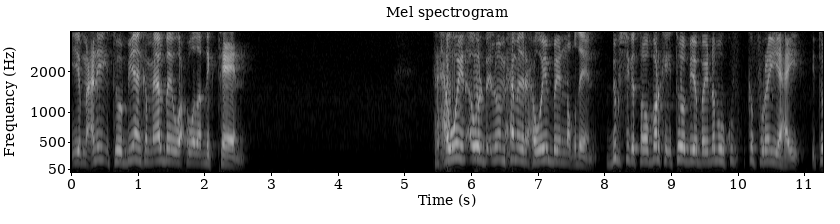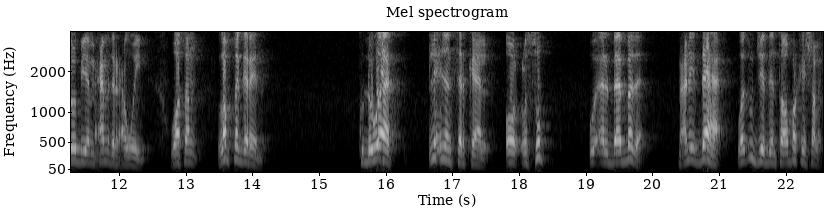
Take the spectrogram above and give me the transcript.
iyo macnihii etoobiyaanka meel bay wax wada dhigteen. Raxaweyn awalba ilmo maxamed raxaweyn bay noqdeen. Dugsiga tababarka etoobiya baydhabo ka furan yahay etoobiya maxamed raxaweyn. Waatan lafta gareen ku dhowaad lixdan sarkaal oo cusub oo albaabada macnihii daha waad u jeedeen tababarkii shalay.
